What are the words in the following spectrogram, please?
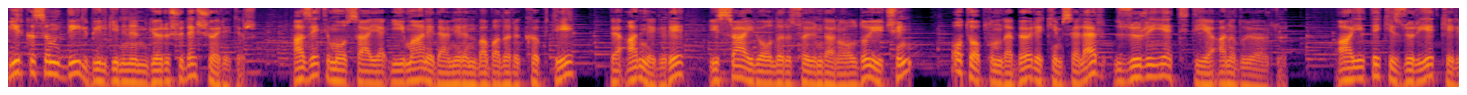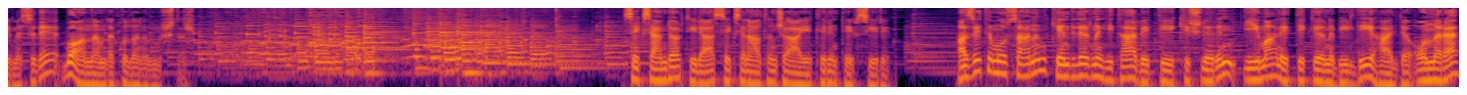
Bir kısım dil bilgininin görüşü de şöyledir. Hz. Musa'ya iman edenlerin babaları Kıpti ve anneleri İsrailoğulları soyundan olduğu için o toplumda böyle kimseler zürriyet diye anılıyordu. Ayetteki zürriyet kelimesi de bu anlamda kullanılmıştır. 84 ila 86. ayetlerin tefsiri Hz. Musa'nın kendilerine hitap ettiği kişilerin iman ettiklerini bildiği halde onlara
